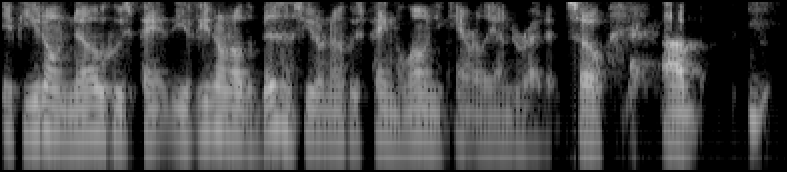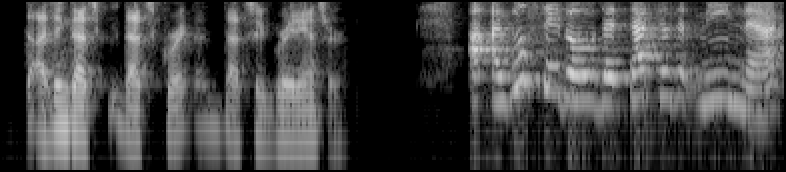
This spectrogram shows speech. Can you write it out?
if you don't know who's paying, if you don't know the business, you don't know who's paying the loan, you can't really underwrite it. So, uh, I think that's that's great. That's a great answer. I will say though that that doesn't mean that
